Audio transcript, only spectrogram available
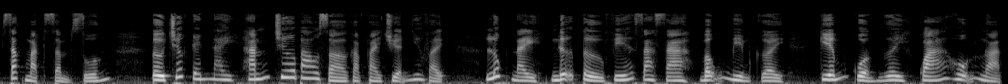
Sắc mặt sầm xuống. Từ trước đến nay, hắn chưa bao giờ gặp phải chuyện như vậy. Lúc này, nữ tử phía xa xa bỗng mỉm cười. Kiếm của ngươi quá hỗn loạn.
